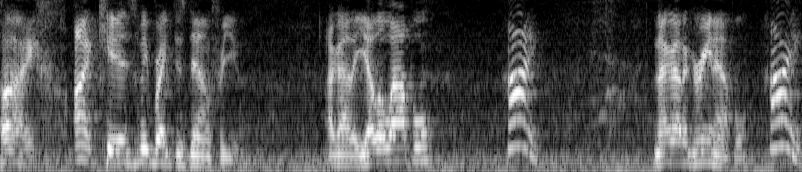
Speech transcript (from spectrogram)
All right, all right, kids. Let me break this down for you. I got a yellow apple. Hi. And I got a green apple. Hi.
